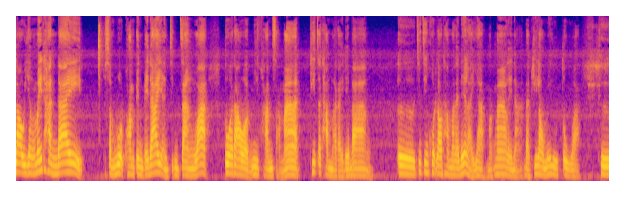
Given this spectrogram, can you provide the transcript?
เรายังไม่ทันได้สำรวจความเป็นไปได้อย่างจริงจังว่าตัวเราอะมีความสามารถที่จะทำอะไรได้บ้างเออจริง ๆ คนเราทำอะไรได้หลายอย่างมาก ๆเลยนะ แบบที่เราไม่รู้ตัว คือ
